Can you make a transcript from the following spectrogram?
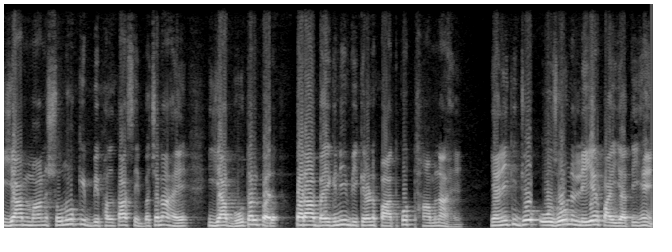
या मानसूनों की विफलता से बचना है, या भूतल पर पराबैगनी विकिरण पात को थामना है। यानी कि जो ओजोन लेयर पाई जाती है,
